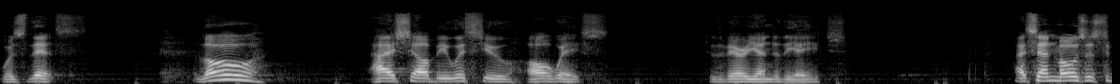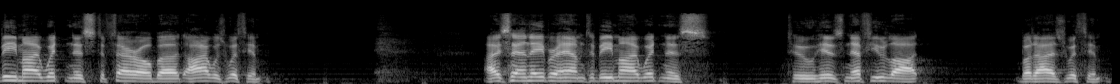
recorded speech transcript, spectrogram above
was this Lo, I shall be with you always to the very end of the age. I sent Moses to be my witness to Pharaoh, but I was with him. I sent Abraham to be my witness to his nephew Lot, but I was with him.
